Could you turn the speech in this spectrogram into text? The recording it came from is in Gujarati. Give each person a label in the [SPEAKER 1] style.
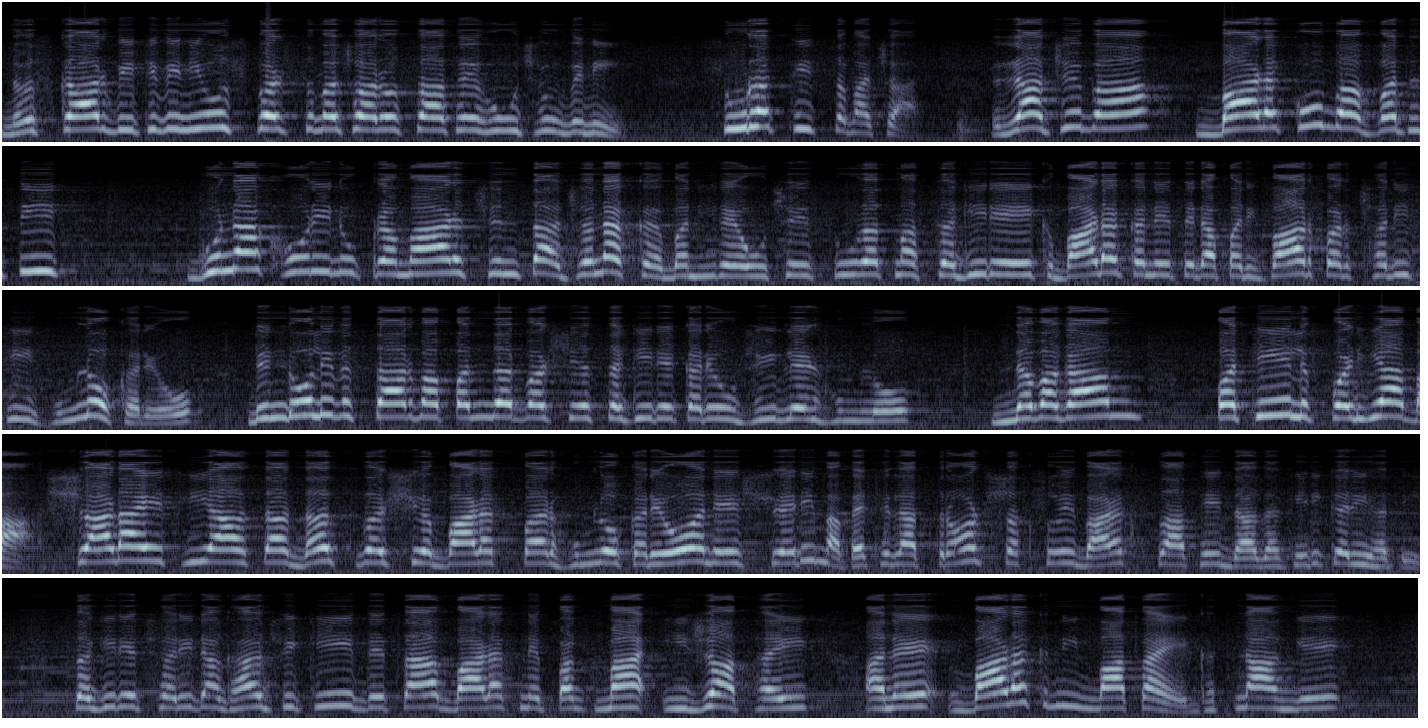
[SPEAKER 1] નમસ્કાર બીટીવી ન્યૂઝ પર સમાચારો સાથે હું છું વિની સુરતથી સમાચાર. રાજ્યમાં બાળકોમાં વધતી ગુનાખોરીનું પ્રમાણ ચિંતાજનક બની રહ્યું છે. સુરતમાં સગીરે એક બાળક અને તેના પરિવાર પર છરીથી હુમલો કર્યો. ડિંડોલી વિસ્તારમાં પંદર વર્ષીય સગીરે કર્યો જીવલેણ હુમલો. નવાગામ, પટેલ ફળિયામાં શાળાએથી આવતા દસ વર્ષીય બાળક પર હુમલો કર્યો અને શેરીમાં બેઠેલા ત્રણ શખ્સોએ બાળક સાથે દાદાગીરી કરી હતી. સગીરે છરીના ઘા ઝીકી દેતા બાળકને પગમાં ઈજા થઈ અને બાળકની માતાએ ઘટના અંગે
